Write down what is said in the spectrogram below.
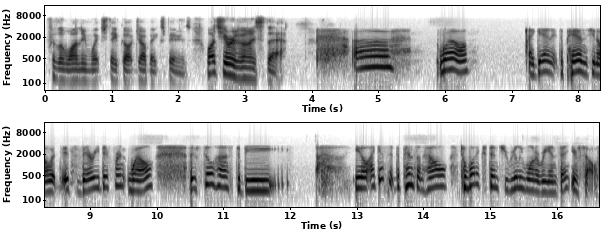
from the one in which they've got job experience. What's your advice there? Uh, well, again, it depends. You know, it, it's very different. Well, there still has to be, you know, I guess it depends on how, to what extent you really want to reinvent yourself.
